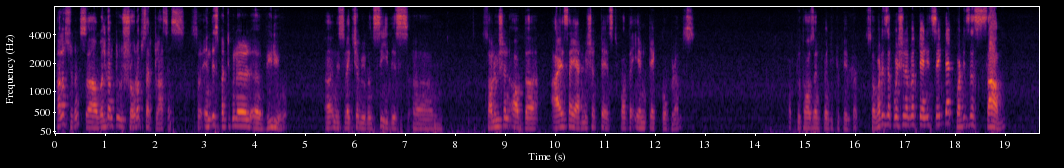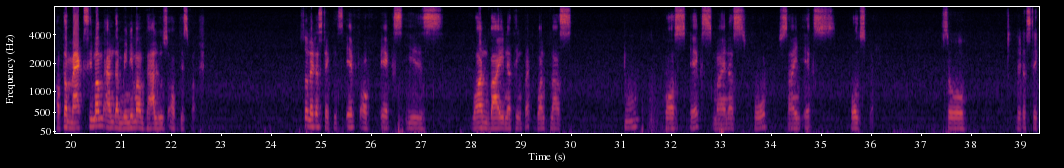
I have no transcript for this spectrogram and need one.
Hello students, uh, welcome to Sourav Sir classes. So in this particular uh, video, uh, in this lecture we will see this um, solution of the ISI admission test for the MTech programs of 2022 paper. So what is the question number 10? It's saying that what is the sum of the maximum and the minimum values of this function. So let us take this f of x is 1 by nothing but 1 plus 2 cos x minus 4 sine x whole square. So let us take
